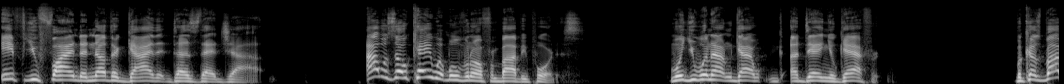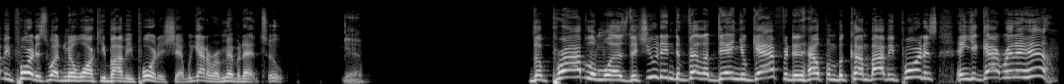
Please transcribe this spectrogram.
if you find another guy that does that job. I was okay with moving on from Bobby Portis when you went out and got a Daniel Gafford. Because Bobby Portis wasn't Milwaukee Bobby Portis yet. We got to remember that too. Yeah. The problem was that you didn't develop Daniel Gafford to help him become Bobby Portis and you got rid of him.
